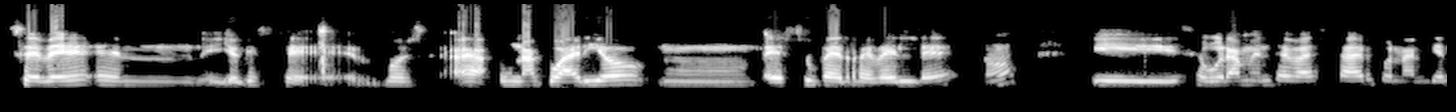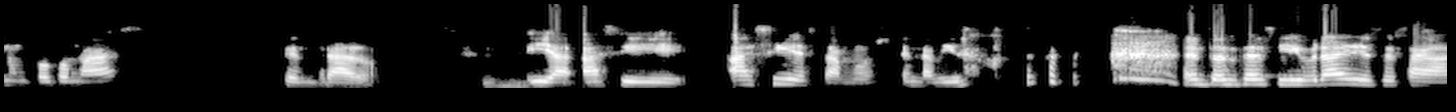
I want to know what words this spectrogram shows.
se ve en, yo qué sé, pues un acuario mm, es súper rebelde, ¿no? Y seguramente va a estar con alguien un poco más centrado. Y así, así estamos en la vida. Entonces Libra es esa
